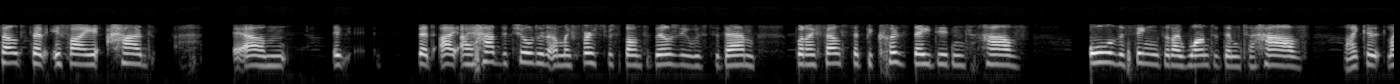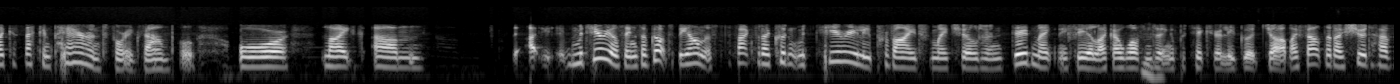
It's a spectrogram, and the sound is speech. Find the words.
felt that if I had, um, it, that I, I had the children and my first responsibility was to them, but I felt that because they didn't have all the things that I wanted them to have, like a like a second parent, for example, or like um, uh, material things. I've got to be honest. The fact that I couldn't materially provide for my children did make me feel like I wasn't doing a particularly good job. I felt that I should have,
